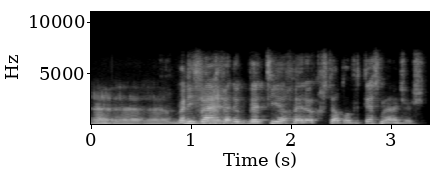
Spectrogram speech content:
Hè, maar die vraag werd, ook, werd tien jaar geleden ook gesteld over testmanagers.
